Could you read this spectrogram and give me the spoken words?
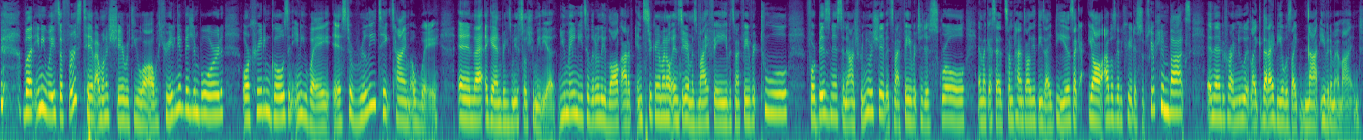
but anyways the first tip i want to share with you all with creating a vision board or creating goals in any way is to really take time away. And that again brings me to social media. You may need to literally log out of instagram. I know instagram is my fave. It's my favorite tool for business and entrepreneurship. It's my favorite to just scroll. And like i said sometimes i'll get these ideas. Like y'all i was going to create a subscription box and then before i knew it like that idea was like not even in my mind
